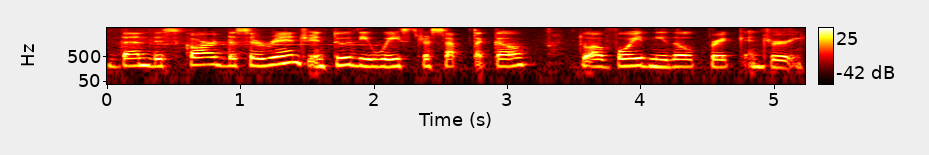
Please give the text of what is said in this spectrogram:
Then discard the syringe into the waste receptacle to avoid needle prick injury.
